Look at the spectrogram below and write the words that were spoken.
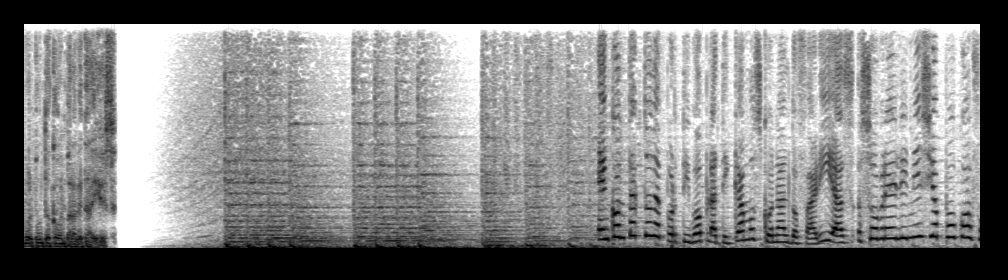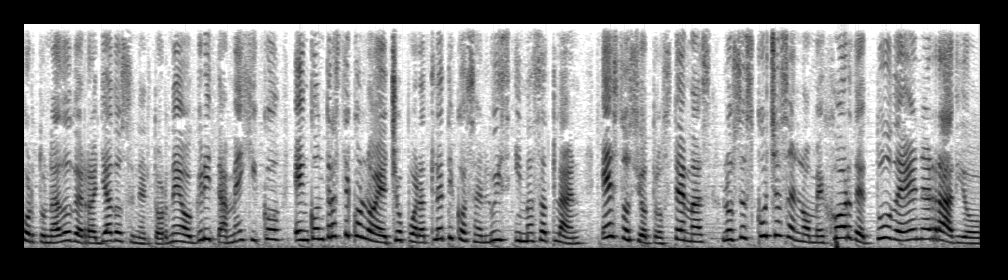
boostmobile.com para detalles. En Contacto Deportivo platicamos con Aldo Farías sobre el inicio poco afortunado de Rayados en el torneo Grita México, en contraste con lo hecho por Atlético San Luis y Mazatlán. Estos y otros temas los escuchas en lo mejor de tu DN Radio.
